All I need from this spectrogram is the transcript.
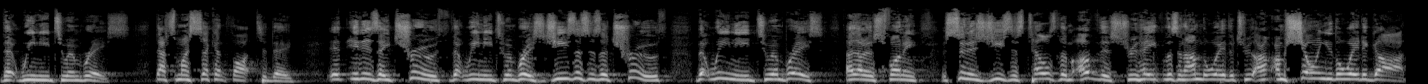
that we need to embrace. That's my second thought today. It, it is a truth that we need to embrace. Jesus is a truth that we need to embrace. I thought it was funny. As soon as Jesus tells them of this truth, hey, listen, I'm the way, the truth. I'm, showing you the way to God.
